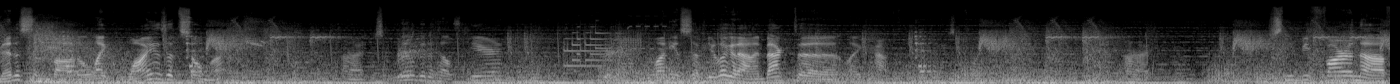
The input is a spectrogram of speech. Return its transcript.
medicine bottle. Like, why is it so much? Alright, just a little bit of health here. Money and stuff here. Look at that, I'm back to, like, half. Alright. You just need to be far enough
